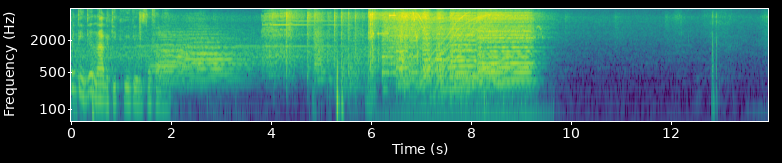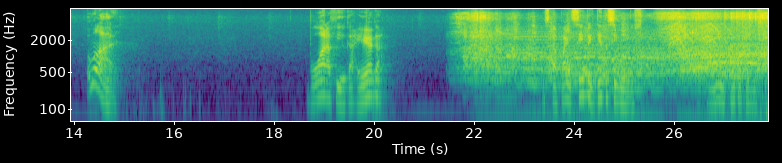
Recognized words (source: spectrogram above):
Pra entender nada aqui que, que eles estão falando. Vamos lá. Bora, filho, carrega. Escapar em 180 segundos. É isso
